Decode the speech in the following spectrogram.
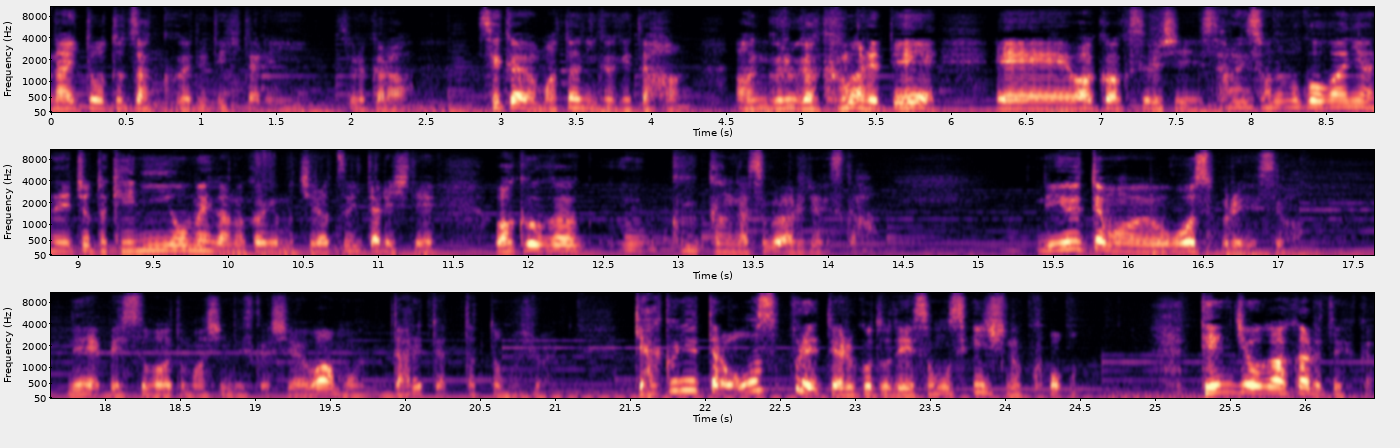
内藤とザックが出てきたり、それから世界を股にかけたアングルが組まれて、えー、ワクワクするし、さらにその向こう側にはね、ちょっとケニー・オメガの影もちらついたりして、ワクワク感がすごいあるじゃないですか。で、言うてもオスプレイですよ。ね、ベストバウトマシンですから、試合はもう誰とやったって面白い。逆に言ったらオスプレイとやることで、その選手のこう、天井がわかるというか。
